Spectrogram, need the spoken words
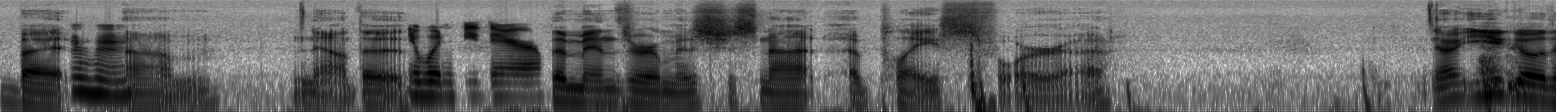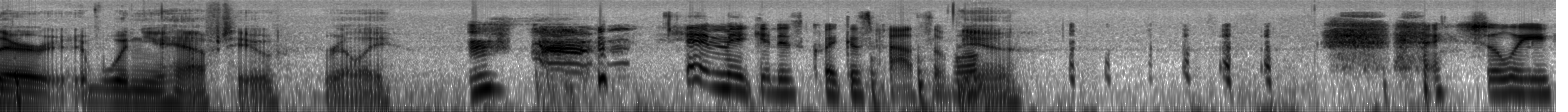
but Mhm. um, no, the it wouldn't be there. the men's room is just not a place for. Uh, no, you go there when you have to, really. and make it as quick as possible. Yeah. Actually,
